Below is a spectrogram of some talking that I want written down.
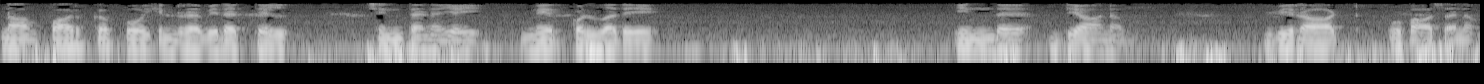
நாம் பார்க்கப் போகின்ற விதத்தில் சிந்தனையை மேற்கொள்வதே இந்த தியானம். விராட் உபாசனம்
